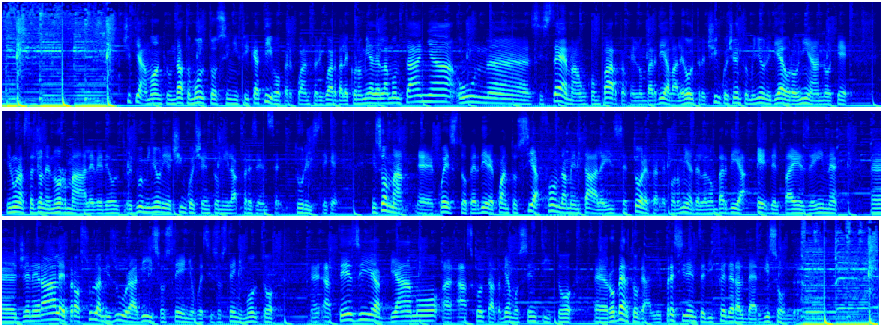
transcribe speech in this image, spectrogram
Citiamo anche un dato molto significativo per quanto riguarda l'economia della montagna, un eh, sistema, un comparto che in Lombardia vale oltre 500 milioni di euro ogni anno e che in una stagione normale vede oltre 2 milioni e 500 mila presenze turistiche. Insomma, eh, questo per dire quanto sia fondamentale il settore per l'economia della Lombardia e del paese in eh, generale, però sulla misura di sostegno, questi sostegni molto eh, attesi, abbiamo eh, ascoltato, abbiamo sentito eh, Roberto Galli, presidente di Federalberghi Sondrio.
